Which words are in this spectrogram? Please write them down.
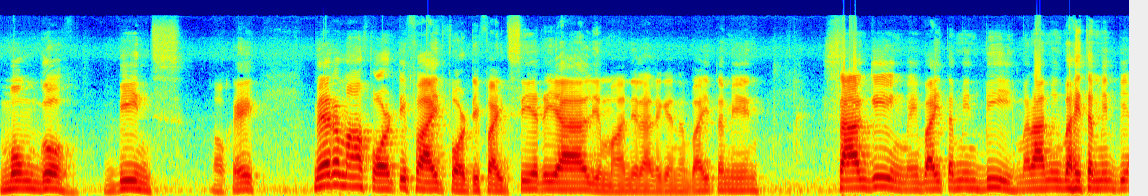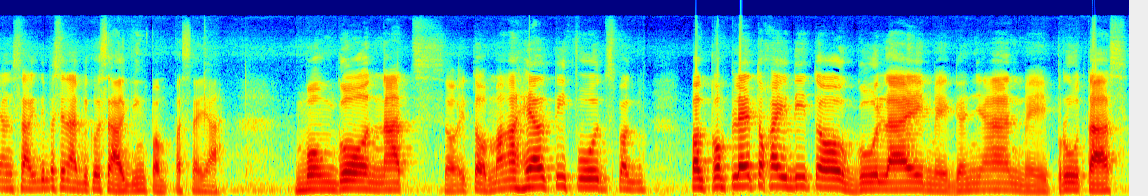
Munggo, beans, okay? Meron mga fortified, fortified cereal, yung mga nilalagyan ng vitamin. Saging, may vitamin B. Maraming vitamin B ang saging. Di ba sinabi ko saging pampasaya? Munggo, nuts. So ito, mga healthy foods. Pag, pag kompleto kayo dito, gulay, may ganyan, may prutas,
